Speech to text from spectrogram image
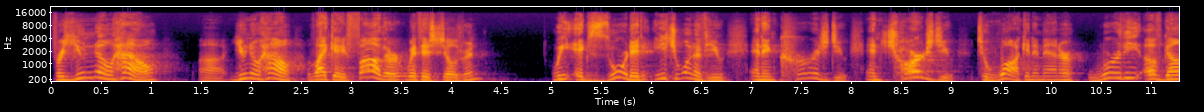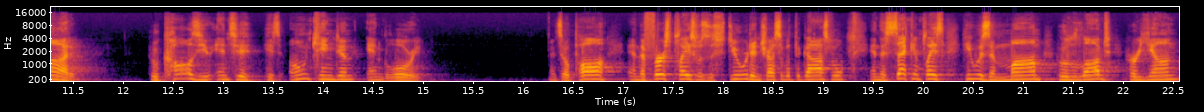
For you know how, uh, you know how, like a father with his children, we exhorted each one of you and encouraged you and charged you to walk in a manner worthy of God, who calls you into his own kingdom and glory. And so, Paul, in the first place, was a steward entrusted with the gospel. In the second place, he was a mom who loved her young.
